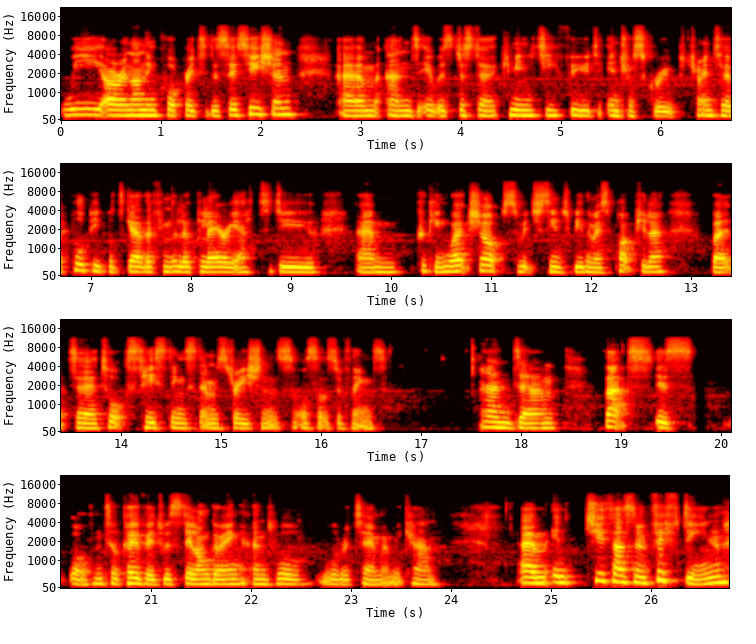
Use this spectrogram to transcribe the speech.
we are an unincorporated association um, and it was just a community food interest group trying to pull people together from the local area to do um, cooking workshops, which seem to be the most popular, but uh, talks, tastings, demonstrations, all sorts of things. And um, that is, well, until COVID was still ongoing and we'll, we'll return when we can. Um, in 2015,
